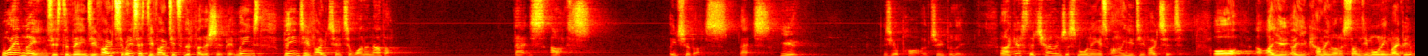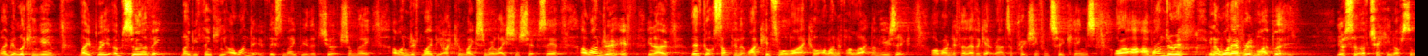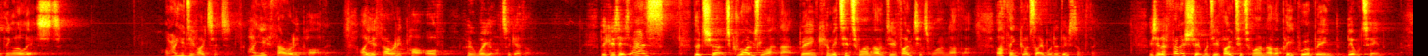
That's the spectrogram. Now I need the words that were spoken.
What it means is to being devoted, when it says devoted to the fellowship, it means being devoted to one another. That's us. Each of us. That's you. Is you're part of Jubilee. And I guess the challenge this morning is are you devoted? Or are you, are you coming on a Sunday morning, maybe, maybe looking in, maybe observing, maybe thinking, I wonder if this may be the church for me. I wonder if maybe I can make some relationships here. I wonder if, you know, they've got something that my kids will like, or I wonder if I like the music, or I wonder if they'll ever get around to preaching from 2 Kings, or I, I wonder if, you know, whatever it might be, you're sort of checking off something on a list. Or are you devoted? Are you thoroughly part of it? Are you thoroughly part of who we are together? Because it's as the church grows like that, being committed to one another, devoted to one another, I think God's able to do something. You see, the fellowship were devoted to one another, people were being built in.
